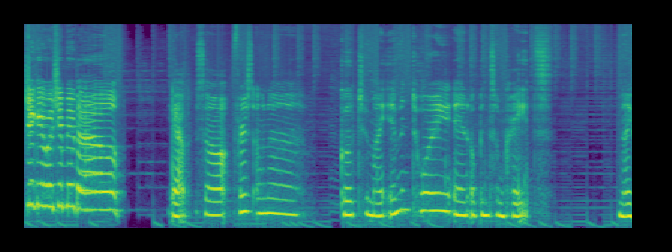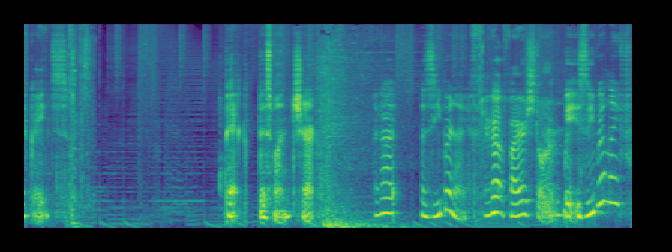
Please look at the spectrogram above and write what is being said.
Chicken with Chip Belt. Yep, so first I'm gonna go to my inventory and open some crates. Knife crates. Pick this one, sure. I got a zebra knife. I got Firestorm. Wait, zebra knife?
